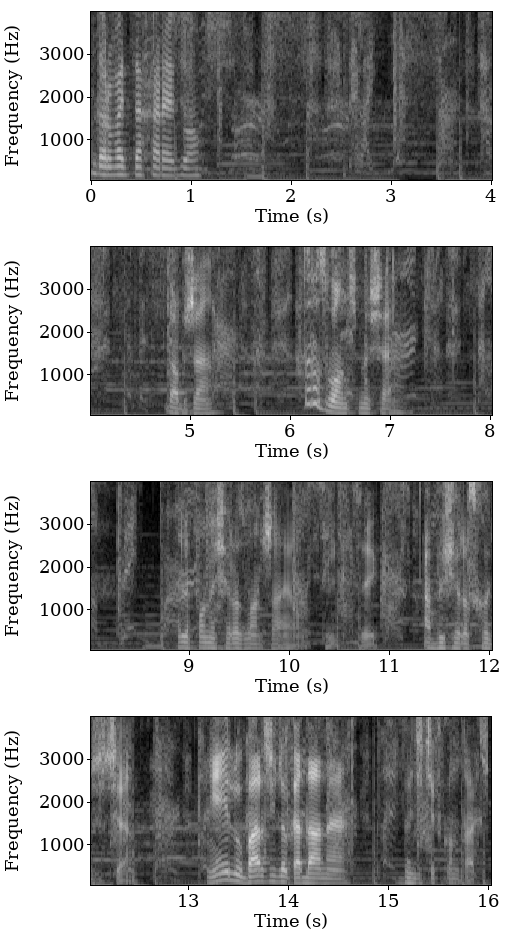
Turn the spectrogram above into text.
dorwać Zacharego. Dobrze. To rozłączmy się. Telefony się rozłączają. Cyk, cyk. A wy się rozchodzicie. Mniej lub bardziej dogadane. Będziecie w kontakcie.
